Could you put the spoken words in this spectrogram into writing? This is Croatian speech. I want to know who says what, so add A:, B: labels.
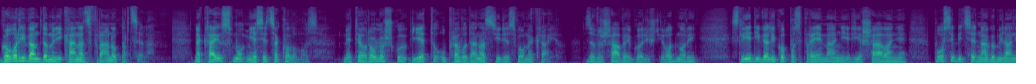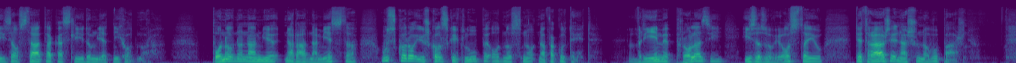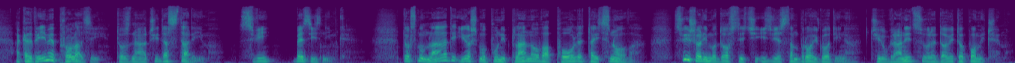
A: Govori vam Dominikanac Frano Parcela. Na kraju smo mjeseca kolovoza. Meteorološko ljeto upravo danas ide svome kraju. Završavaju godišnji odmori, slijedi veliko pospremanje i rješavanje posebice nagomilanih zaostataka slijedom ljetnih odmora. Ponovno nam je na radna mjesta, uskoro i u školske klupe, odnosno na fakultete. Vrijeme prolazi, izazovi ostaju, te traže našu novu pažnju. A kad vrijeme prolazi, to znači da starimo. Svi bez iznimke. Dok smo mladi, još smo puni planova, poleta i snova. Svi želimo dostići izvjestan broj godina, čiju granicu redovito pomičemo.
